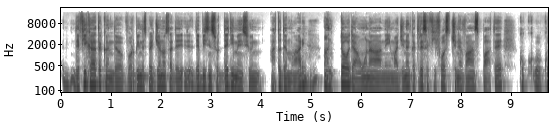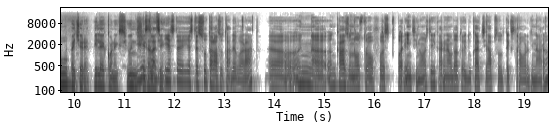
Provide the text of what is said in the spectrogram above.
De fiecare dată când vorbim despre genul ăsta de, de business-uri de dimensiuni atât de mari, Mhm. întotdeauna ne imaginăm că trebuie să fi fost cineva în spate cu, cu, cu PCR, pile, conexiuni și este, relații. Este, este 100% adevărat. Uh, În, uh, în cazul nostru au fost părinții noștri care ne-au dat o educație absolut extraordinară.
